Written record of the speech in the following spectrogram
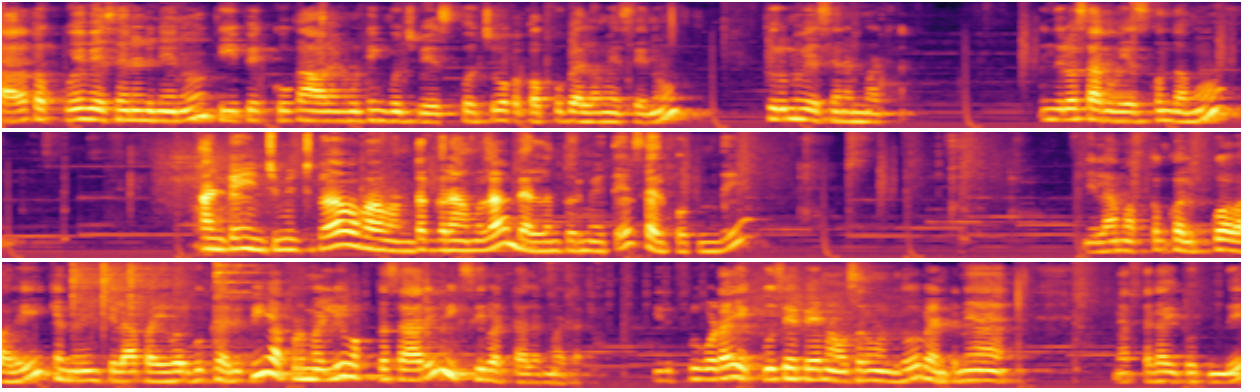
చాలా తక్కువే వేసానండి నేను. తీపి ఎక్కువ కావాలనుకుంటే ఇంకొంచెం వేసుకోవచ్చు. ఒక కప్పు బెల్లం వేసాను. తురుము వేసాను అనమాట ఇందులో సగం వేసుకుందాము. అంటే ఇంచుమించుగా ఒక వంద గ్రాముల బెల్లం తురుము అయితే సరిపోతుంది. ఇలా మొత్తం కలుపుకోవాలి. కింద నుంచి ఇలా పై వరకు కలిపి అప్పుడు మళ్ళీ ఒక్కసారి మిక్సీ పెట్టాలన్నమాట. ఇది ఇప్పుడు కూడా ఎక్కువసేపు ఏం అవసరం ఉండదు. వెంటనే మెత్తగా అయిపోతుంది.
